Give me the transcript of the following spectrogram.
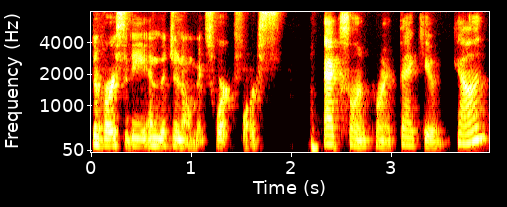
diversity in the genomics workforce. Excellent point. Thank you. Kellen?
